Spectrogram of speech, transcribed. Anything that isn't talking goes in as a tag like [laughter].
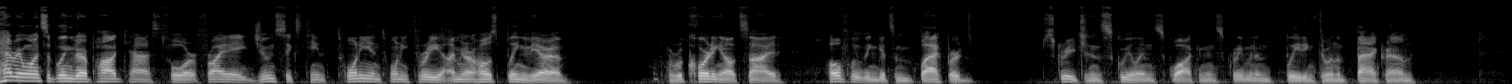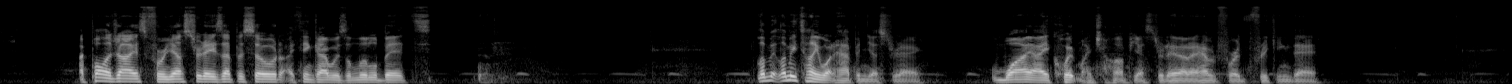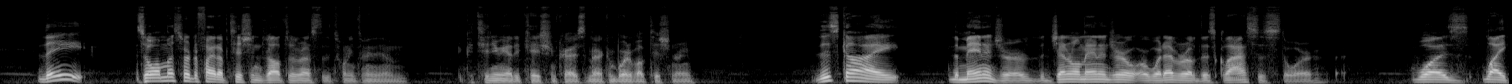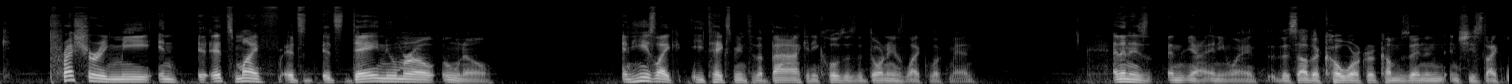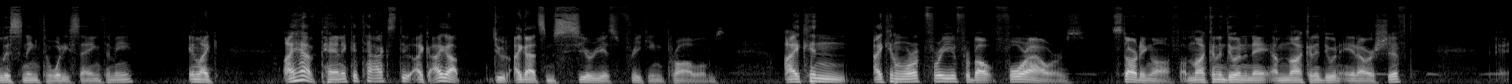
Hey everyone, it's the Bling Viera podcast for Friday, June 16th, 20 and 23. I'm your host, Bling Viera. We're recording outside. Hopefully, we can get some blackbirds screeching and squealing, squawking and screaming and bleeding through in the background. I apologize for yesterday's episode. I think I was a little bit. Let me let me tell you what happened yesterday. Why I quit my [laughs] job yesterday that I have it for a freaking day they so I'm a certified optician for the rest of the 2020 um, continuing education credits, American Board of Opticianry. This guy, the manager, the general manager or whatever of this glasses store, was like pressuring me in it's my it's it's day numero uno and he's like he takes me into the back and he closes the door and he's like look man and then his and yeah anyway this other coworker comes in and, and she's like listening to what he's saying to me. And like i have panic attacks dude. Like i got dude i got some serious freaking problems. I can i can work for you for about four hours starting off. I'm not gonna do an eight i'm not gonna do an eight hour shift.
